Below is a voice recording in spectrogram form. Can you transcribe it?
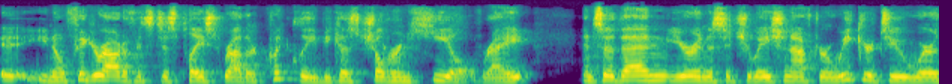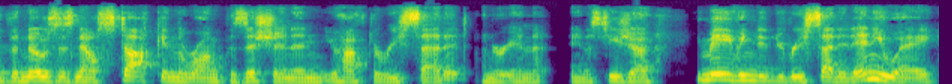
uh, you know, figure out if it's displaced rather quickly because children heal, right? And so then you're in a situation after a week or two where the nose is now stuck in the wrong position and you have to reset it under anesthesia. You may even need to reset it anyway.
